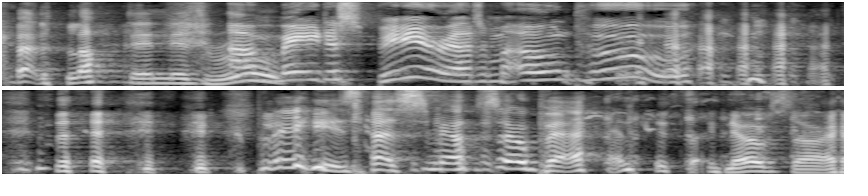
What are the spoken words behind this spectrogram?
got locked in this room. I made a spear out of my own poo. Please, I smell so bad. It's like, no, sorry.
